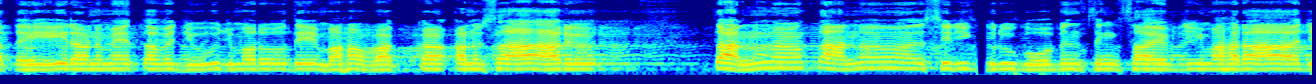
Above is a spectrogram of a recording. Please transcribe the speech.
ਅਤ ਹੀ ਰਣ ਮੈਂ ਤਵ ਜੂਜ ਮਰੋ ਦੇ ਮਹਾਵਕ ਅਨੁਸਾਰ। ਧੰਨ ਧੰਨ ਸ੍ਰੀ ਗੁਰੂ ਗੋਬਿੰਦ ਸਿੰਘ ਸਾਹਿਬ ਜੀ ਮਹਾਰਾਜ,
